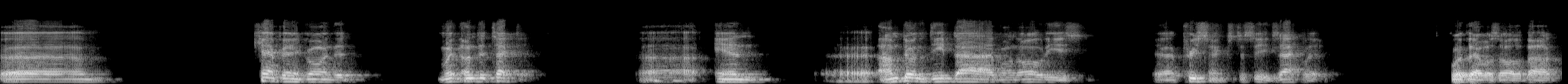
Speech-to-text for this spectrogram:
um, campaign going that went undetected. Uh, and uh, I'm doing a deep dive on all these uh, precincts to see exactly what that was all about.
